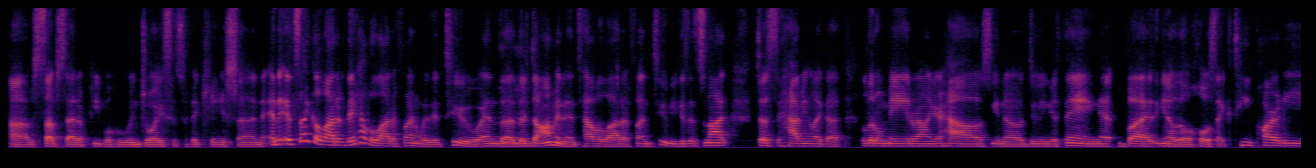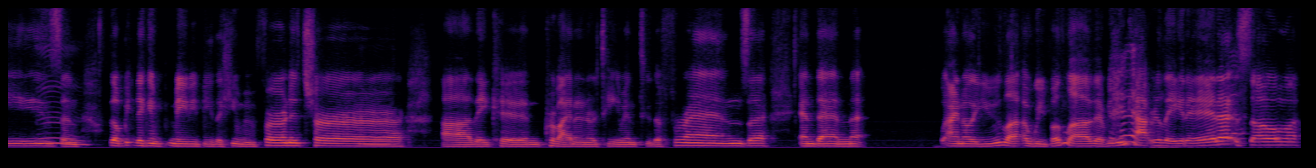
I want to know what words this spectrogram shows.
um, subset of people who enjoy sissification and it's like a lot of they have a lot of fun with it too and the, mm. the dominants have a lot of fun too because it's not just having like a little maid around your house you know doing your thing but you know they'll host like tea parties mm. and they'll be they can maybe be the human furniture mm. uh, they can provide entertainment to the friends and then I know you love, we both love everything cat related. yeah. So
